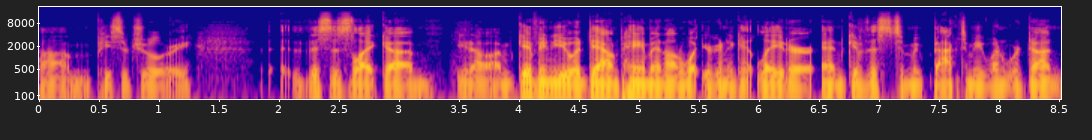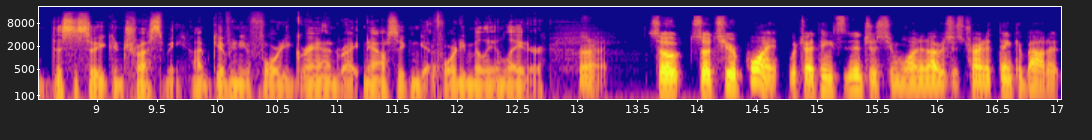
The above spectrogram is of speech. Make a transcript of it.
um, piece of jewelry. This is like um, you know I'm giving you a down payment on what you're going to get later, and give this to me back to me when we're done. This is so you can trust me. I'm giving you forty grand right now, so you can get forty million later. All right. So, so to your point, which I think is an interesting one, and I was just trying to think about it.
